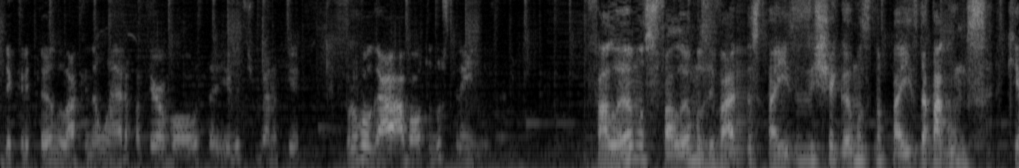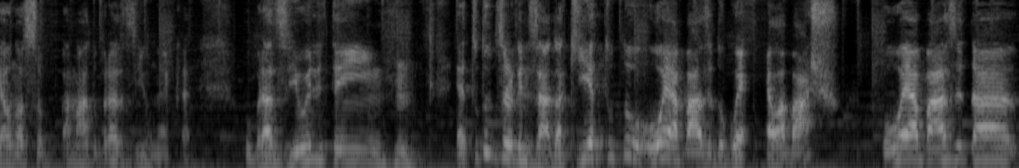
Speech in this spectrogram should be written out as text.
decretando lá que não era para ter a volta e eles tiveram que prorrogar a volta dos treinos. né? Falamos, falamos de vários países e chegamos no país da bagunça, que é o nosso amado Brasil, né, cara? O Brasil, ele tem. hum, é tudo desorganizado. Aqui é tudo, ou é a base do goela abaixo, ou é a base da,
